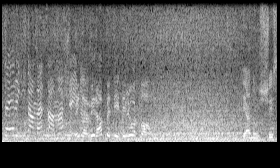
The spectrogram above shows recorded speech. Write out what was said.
Patēriņš tām vecām mašīnām. Viņam ir apetīti ļoti labi. Jā, nu šis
